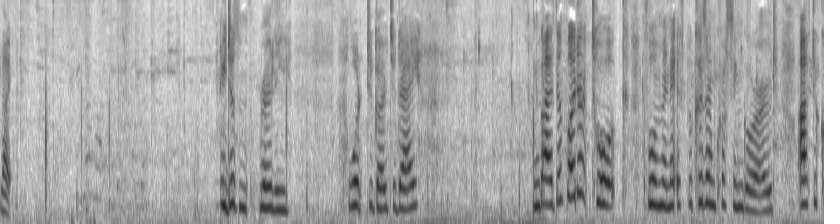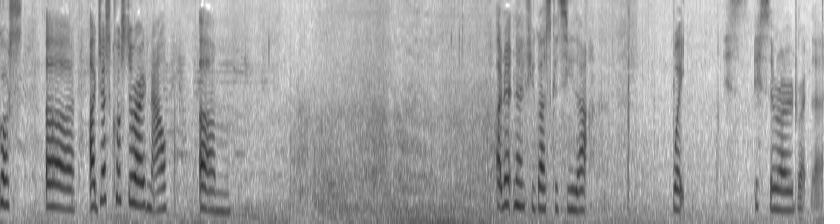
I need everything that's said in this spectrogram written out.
like, he doesn't really want to go today. And guys, if I don't talk for a minute, it's because I'm crossing a road. I have to cross, uh, I just crossed the road now. Um, I don't know if you guys could see that. Wait, it's, it's the road right there.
